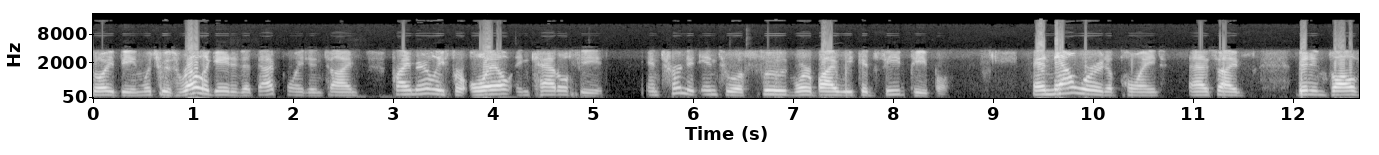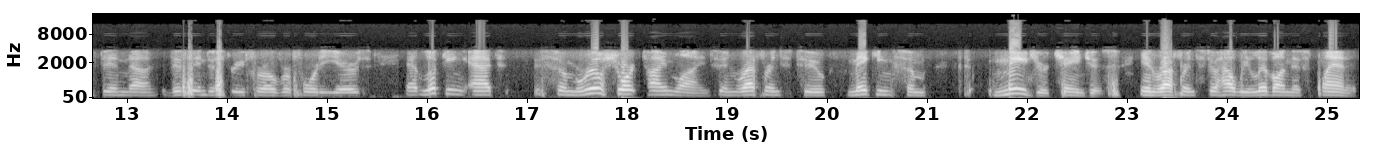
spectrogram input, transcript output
soybean, which was relegated at that point in time primarily for oil and cattle feed, and turn it into a food whereby we could feed people. And now we're at a point, as I've been involved in uh, this industry for over 40 years, at looking at some real short timelines in reference to making some major changes in reference to how we live on this planet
